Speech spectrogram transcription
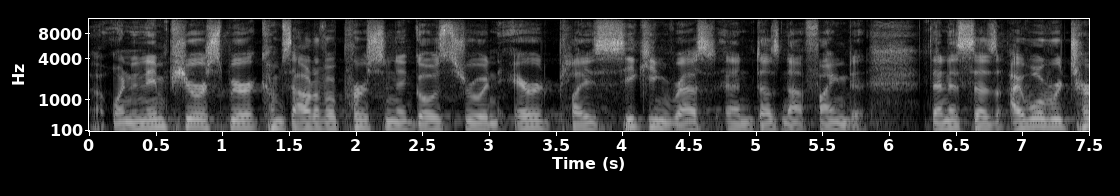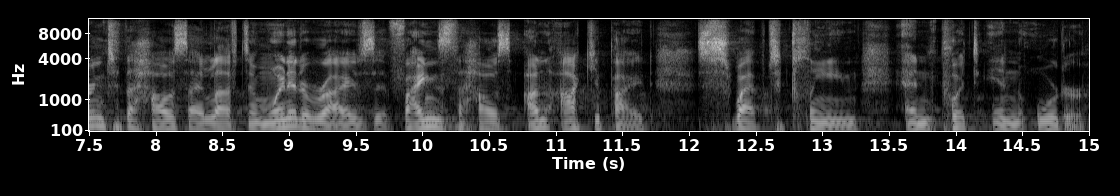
Uh, when an impure spirit comes out of a person, it goes through an arid place seeking rest and does not find it. Then it says, I will return to the house I left. And when it arrives, it finds the house unoccupied, swept clean, and put in order.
